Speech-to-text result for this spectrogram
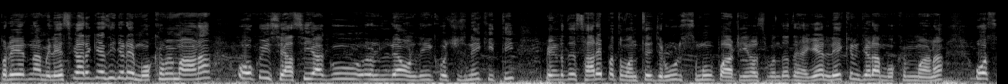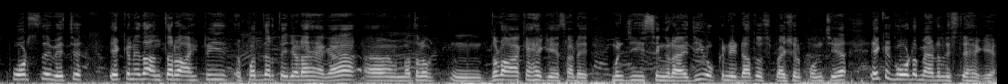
ਪ੍ਰੇਰਣਾ ਮਿਲੇ। ਇਸ ਕਰਕੇ ਅਸੀਂ ਜਿਹੜੇ ਮੁੱਖ ਮਹਿਮਾਨ ਆ ਉਹ ਕੋਈ ਸਿਆਸੀ ਆਗੂ ਲਿਆਉਣ ਦੀ ਕੋਸ਼ਿਸ਼ ਨਹੀਂ ਕੀਤੀ। ਪਿੰਡ ਦੇ ਸਾਰੇ ਪਤਵੰਤੇ ਜ਼ਰੂਰ ਸਮੂਹ ਪਾਰਟੀਆਂ ਨਾਲ ਸੰਬੰਧਿਤ ਹੈਗੇ ਆ ਲੇਕਿਨ ਜਿਹੜਾ ਮੁੱਖ ਮਹਿਮਾਨ ਆ ਉਹ ਸਪੋਰਟਸ ਦੇ ਵਿੱਚ ਇੱਕ ਨੇ ਦਾ ਅੰਤਰਰਾਸ਼ਟਰੀ ਪੱਧਰ ਤੇ ਜਿਹੜਾ ਹੈਗਾ ਮਤਲਬ ਦੌੜਾਕ ਹੈਗੇ ਸਾਡੇ ਮਨਜੀਤ ਸਿੰਘ ਰਾਏ ਜੀ ਉਹ ਕੈਨੇਡਾ ਤੋਂ ਸਪੈਸ਼ਲ ਪਹੁੰਚੇ ਆ। ਇੱਕ 골ਡ ਮੈਡਲਿਸਟ ਹੈਗੇ ਆ।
